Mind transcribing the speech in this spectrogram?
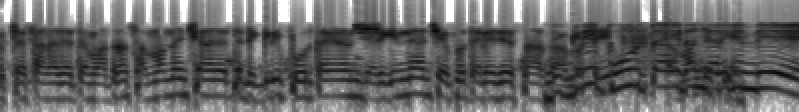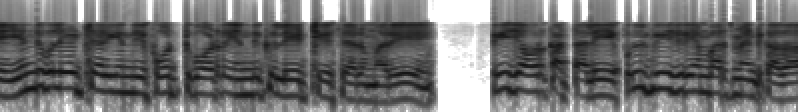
వచ్చేసి అనేది అయితే మాత్రం సంబంధించి అనేది అయితే డిగ్రీ పూర్తయ్యడం జరిగింది అని చెప్పి తెలియజేస్తున్నారు డిగ్రీ కాబట్టి పూర్తి అయ్యడం సంబంధించి- జరిగింది. ఎందుకు లేట్ జరిగింది? ఫోర్త్ క్వార్టర్ ఎందుకు లేట్ చేశారు మరి? ఫీజు ఎవరు కట్టాలి? ఫుల్ ఫీజు రియంబర్స్మెంట్ కదా.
